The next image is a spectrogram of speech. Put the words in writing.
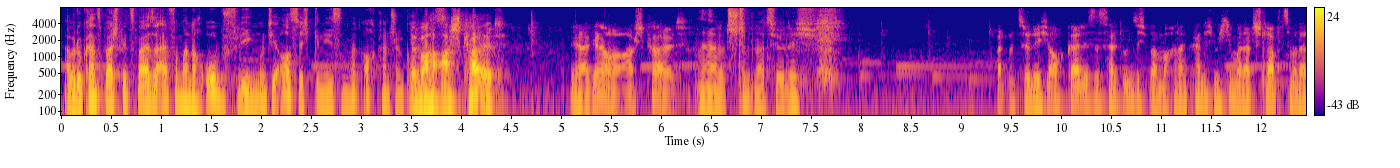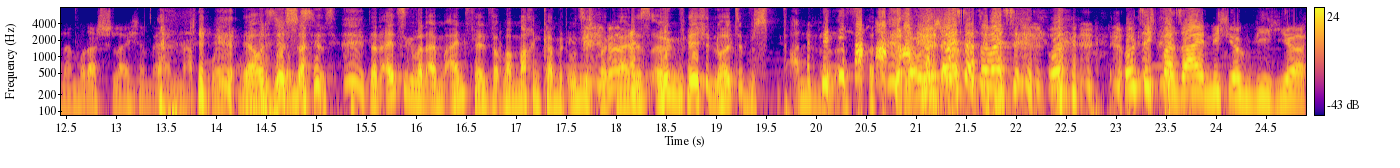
aber du kannst beispielsweise einfach mal nach oben fliegen und die Aussicht genießen, was auch ganz schön cool Der war ist. arschkalt. Ja, genau, arschkalt. Ja, das stimmt natürlich. Was natürlich auch geil ist, ist halt unsichtbar machen. Dann kann ich mich immer in das Schlafzimmer deiner Mutter schleichen und mir einen abwaken. Ja, und der. Scheiß, das Einzige, was einem einfällt, was man machen kann mit Unsichtbarkeit, ist irgendwelche Leute bespannen oder so. Ja, ohne Scheiß. Weißt du, so, weißt du, un unsichtbar sein, nicht irgendwie hier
